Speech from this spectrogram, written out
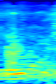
Sunday.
